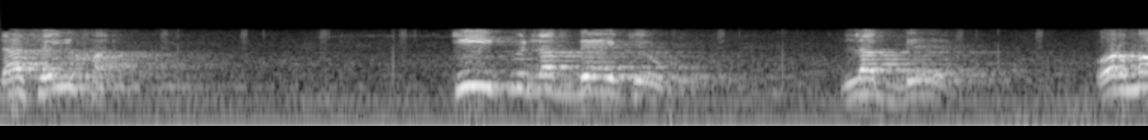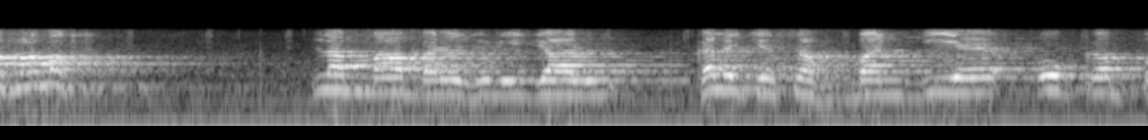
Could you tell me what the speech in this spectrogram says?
دا صحیح خان. ٹھیک لبے کیوں لبے، اور مخامخ لما برز الرجال کلچ صف بندی ہے او کپ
